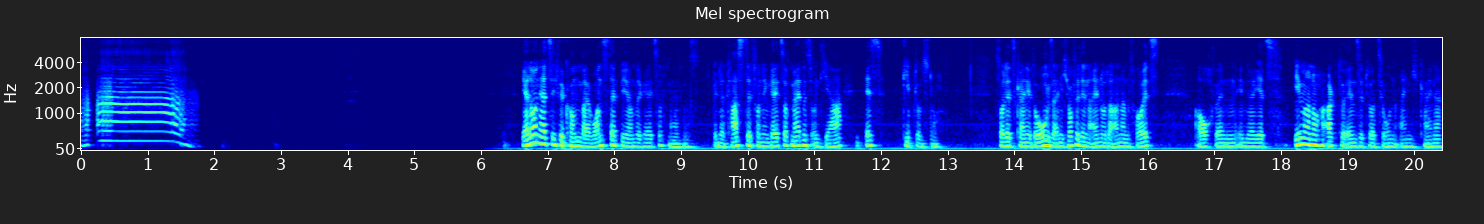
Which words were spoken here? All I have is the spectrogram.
Ja, hallo und herzlich willkommen bei One Step Beyond the Gates of Madness. Ich bin der Taste von den Gates of Madness und ja, es gibt uns noch. Soll jetzt keine Drohung sein. Ich hoffe, den einen oder anderen freut's, auch wenn in der jetzt immer noch aktuellen Situation eigentlich keiner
